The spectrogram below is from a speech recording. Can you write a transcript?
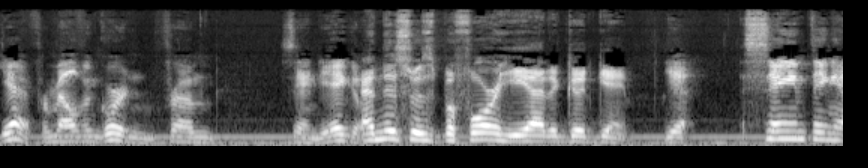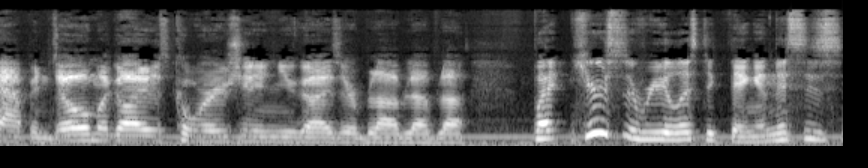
yeah, for Melvin Gordon from San Diego. and this was before he had a good game. yeah, same thing happens. Oh my god, it's coercion. You guys are blah blah blah. But here's the realistic thing, and this is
